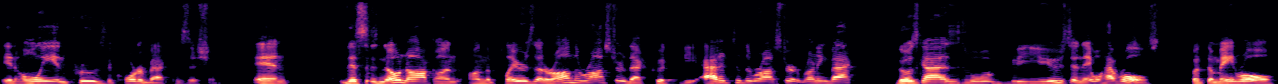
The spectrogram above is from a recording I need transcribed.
it only improves the quarterback position. And this is no knock on on the players that are on the roster that could be added to the roster at running back. Those guys will be used and they will have roles. But the main role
